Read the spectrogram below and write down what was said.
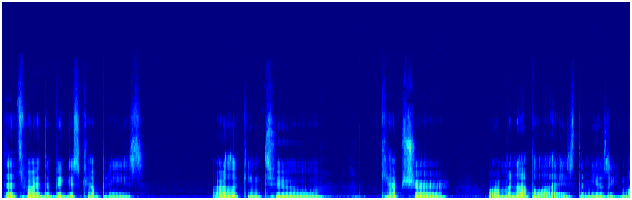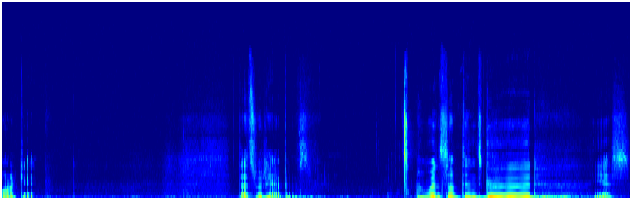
That's why the biggest companies are looking to capture or monopolize the music market. That's what happens. When something's good, yes.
